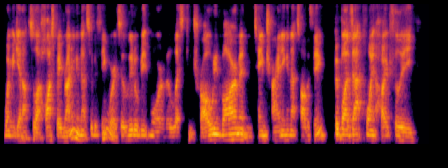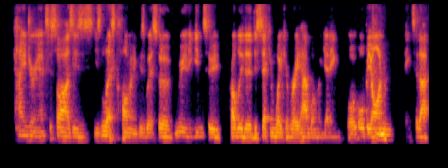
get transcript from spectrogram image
when we get up to like high speed running and that sort of thing, where it's a little bit more of a less controlled environment and team training and that type of thing. But by that point, hopefully pain during exercise is is less common because we're sort of moving into probably the, the second week of rehab when we're getting or, or beyond mm. into that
